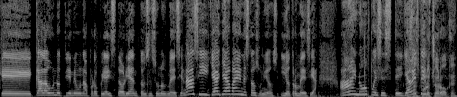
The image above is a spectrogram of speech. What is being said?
que cada uno tiene una propia historia, entonces unos me decían, ah, sí, ya, ya va en Estados Unidos, y otro me decía, ay, no, pues este, ya ¿Estás vete. puro choro o qué?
